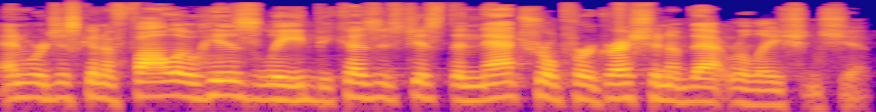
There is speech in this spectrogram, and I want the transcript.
and we're just going to follow his lead because it's just the natural progression of that relationship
